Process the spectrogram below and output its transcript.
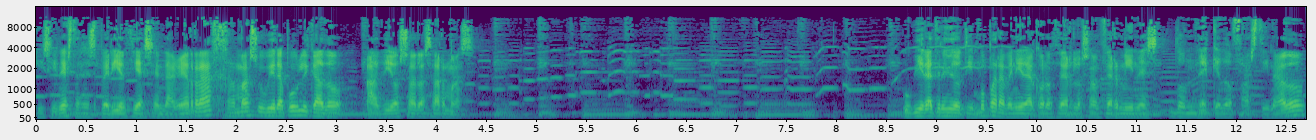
y sin estas experiencias en la guerra jamás hubiera publicado Adiós a las armas. ¿Hubiera tenido tiempo para venir a conocer los Sanfermines donde quedó fascinado?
